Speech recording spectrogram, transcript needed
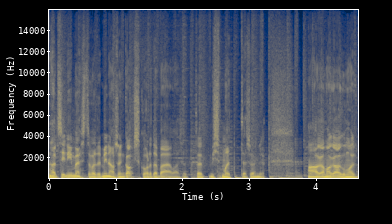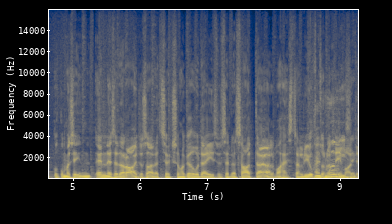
nad siin imestavad, et mina söön kaks korda päevas, et, et mis mõttes on ju. aga ma ka, kui ma, kui ma siin enne seda raadiosaadet sööks oma kõhu täis või selle saate ajal vahest on juhtunud niimoodi.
